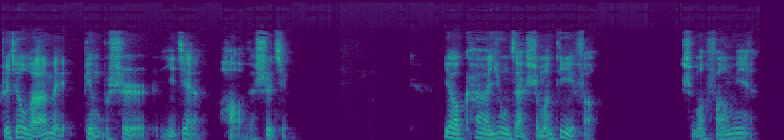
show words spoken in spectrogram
追求完美并不是一件好的事情，要看用在什么地方、什么方面。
